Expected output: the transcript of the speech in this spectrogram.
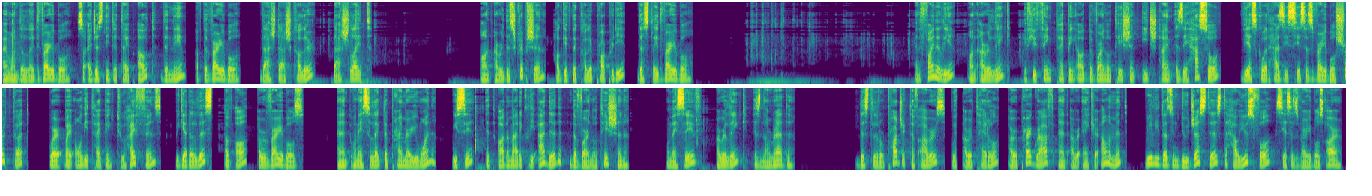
I want the light variable, so I just need to type out the name of the variable dash dash color dash light. On our description, I'll give the color property the slate variable. And finally, on our link, if you think typing out the var notation each time is a hassle, VS Code has a CSS variable shortcut where by only typing two hyphens, we get a list of all our variables. And when I select the primary one, we see it automatically added the var notation. When I save, our link is now red. This little project of ours with our title, our paragraph, and our anchor element really doesn't do justice to how useful CSS variables are.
